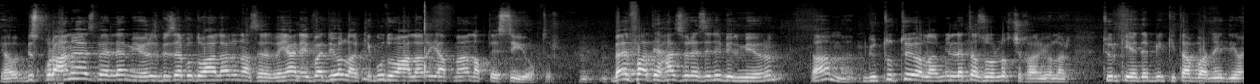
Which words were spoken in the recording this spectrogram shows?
Ya biz Kur'an'ı ezberlemiyoruz. Bize bu duaları nasıl ezber? Yani ve diyorlar ki bu duaları yapmanın abdesti yoktur. Ben Fatiha suresini bilmiyorum. Tamam mı? Tutuyorlar, millete zorluk çıkarıyorlar. Türkiye'de bir kitap var ne diyor?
